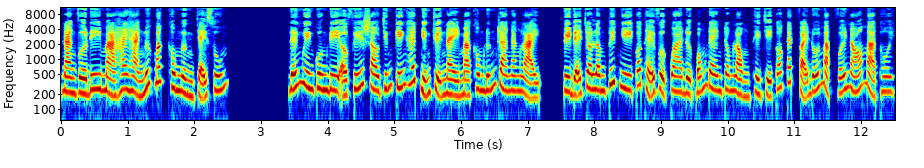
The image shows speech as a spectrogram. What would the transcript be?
nàng vừa đi mà hai hàng nước mắt không ngừng chảy xuống. Đế Nguyên Quân đi ở phía sau chứng kiến hết những chuyện này mà không đứng ra ngăn lại, vì để cho Lâm Tuyết Nhi có thể vượt qua được bóng đen trong lòng thì chỉ có cách phải đối mặt với nó mà thôi.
